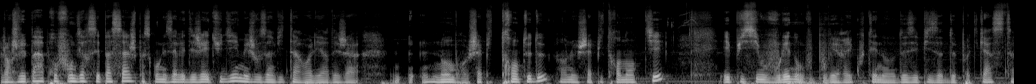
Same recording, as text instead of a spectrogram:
Alors je ne vais pas approfondir ces passages parce qu'on les avait déjà étudiés, mais je vous invite à relire déjà nombre chapitre 32, hein, le chapitre en entier. Et puis si vous voulez, donc vous pouvez réécouter nos deux épisodes de podcast.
